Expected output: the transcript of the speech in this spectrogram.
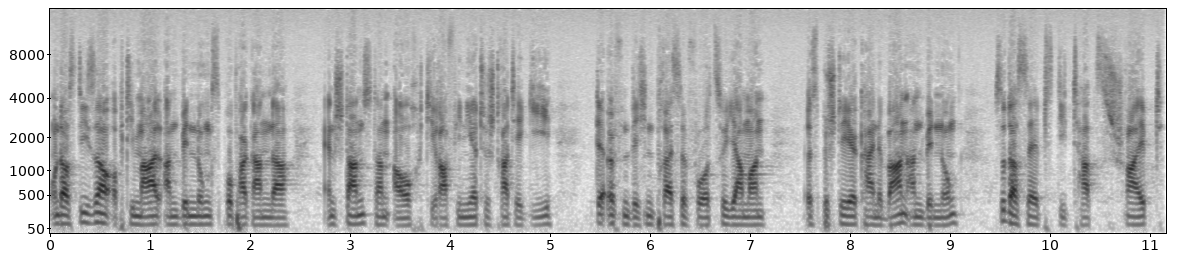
Und aus dieser Optimalanbindungspropaganda entstand dann auch die raffinierte Strategie, der öffentlichen Presse vorzujammern, es bestehe keine Bahnanbindung, so dass selbst die taz schreibt,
